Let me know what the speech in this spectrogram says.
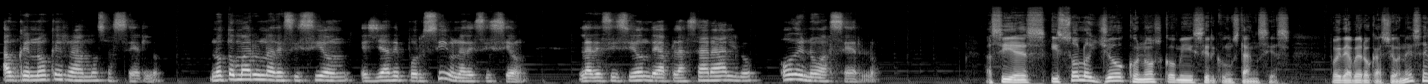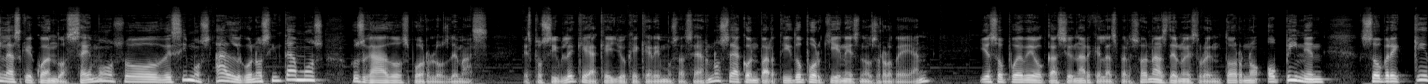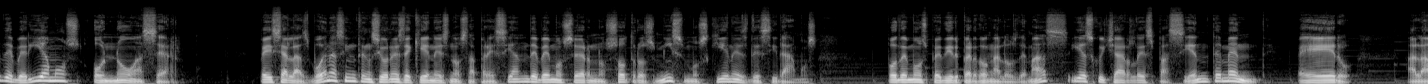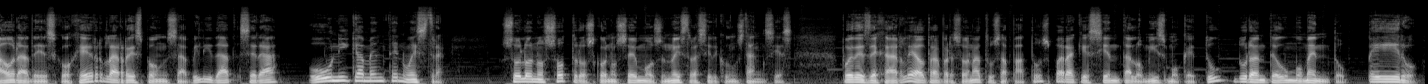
aunque no querramos hacerlo. No tomar una decisión es ya de por sí una decisión. La decisión de aplazar algo o de no hacerlo. Así es, y solo yo conozco mis circunstancias. Puede haber ocasiones en las que cuando hacemos o decimos algo nos sintamos juzgados por los demás. Es posible que aquello que queremos hacer no sea compartido por quienes nos rodean y eso puede ocasionar que las personas de nuestro entorno opinen sobre qué deberíamos o no hacer. Pese a las buenas intenciones de quienes nos aprecian, debemos ser nosotros mismos quienes decidamos. Podemos pedir perdón a los demás y escucharles pacientemente, pero a la hora de escoger la responsabilidad será únicamente nuestra. Solo nosotros conocemos nuestras circunstancias. Puedes dejarle a otra persona tus zapatos para que sienta lo mismo que tú durante un momento, pero,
